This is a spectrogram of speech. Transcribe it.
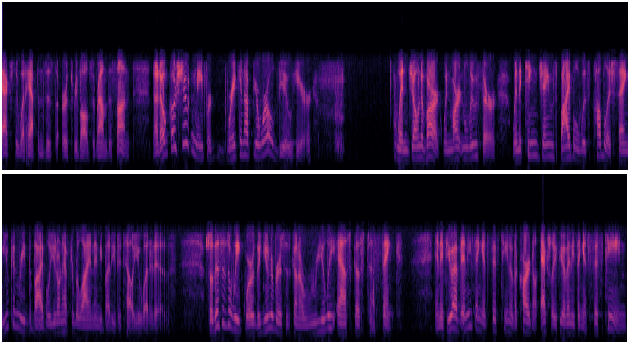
Actually, what happens is the earth revolves around the sun." Now, don't go shooting me for breaking up your worldview here. When Joan of Arc, when Martin Luther, when the King James Bible was published saying you can read the Bible, you don't have to rely on anybody to tell you what it is. So this is a week where the universe is going to really ask us to think. And if you have anything at 15 of the cardinal, actually, if you have anything at 15,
